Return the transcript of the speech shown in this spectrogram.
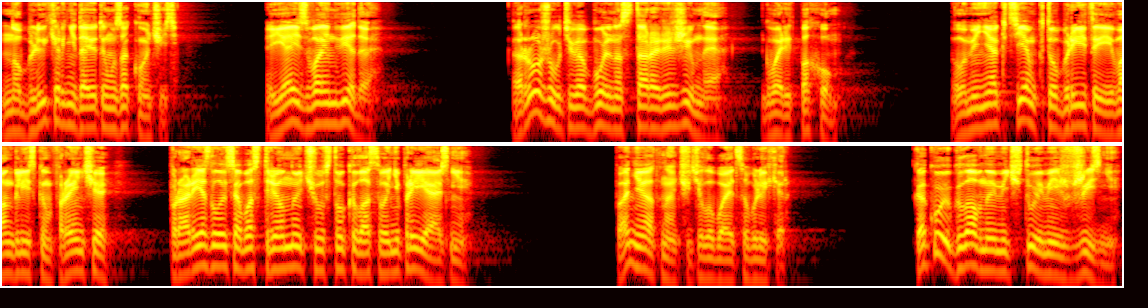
Но Блюхер не дает ему закончить. «Я из военведа». «Рожа у тебя больно старорежимная», — говорит Пахом. У меня к тем, кто бритый и в английском френче, прорезалось обостренное чувство классовой неприязни. «Понятно», — чуть улыбается Блюхер. «Какую главную мечту имеешь в жизни?»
